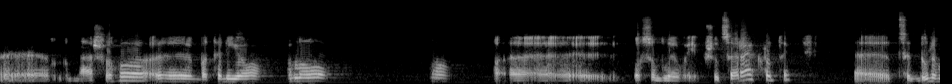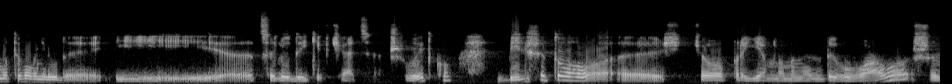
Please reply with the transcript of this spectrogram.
е, нашого е, батальйону. Е, особливо, якщо це рекрути, Е, Це дуже мотивовані люди, і е, це люди, які вчаться швидко. Більше того, е, що приємно мене здивувало, що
